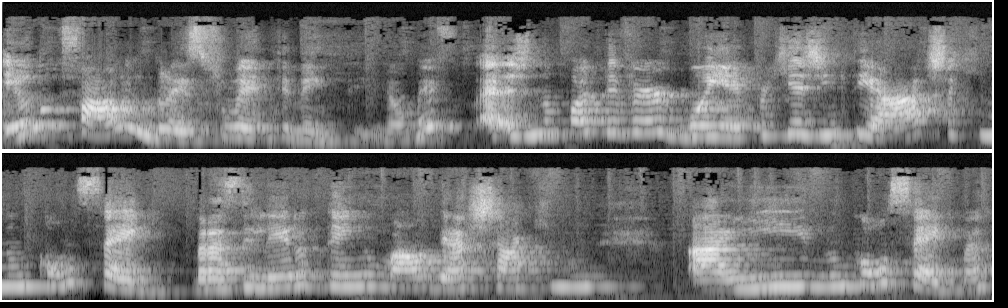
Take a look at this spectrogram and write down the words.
eu não falo inglês fluentemente. Não me, a gente não pode ter vergonha, porque a gente acha que não consegue. Brasileiro tem o mal de achar que aí não consegue. Mas,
